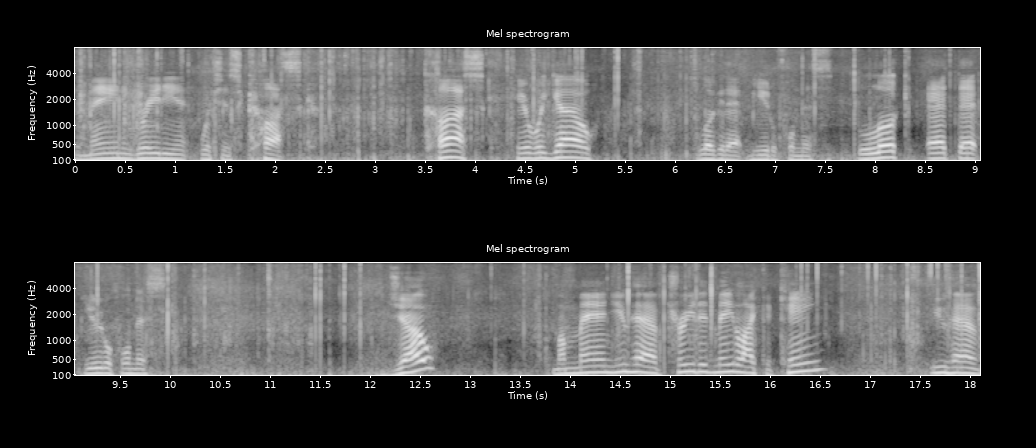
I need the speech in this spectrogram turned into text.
the main ingredient which is cusk cusk here we go look at that beautifulness. Look at that beautifulness. Joe my man you have treated me like a king. You have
